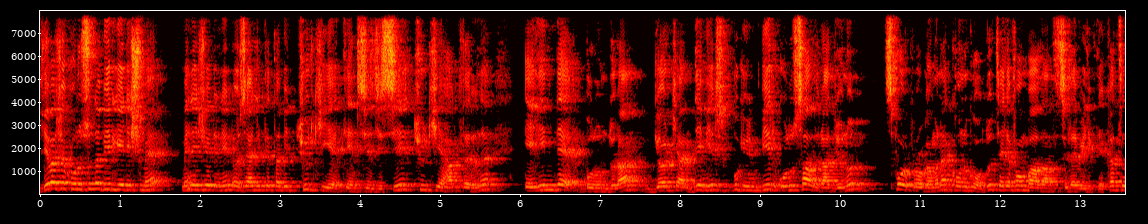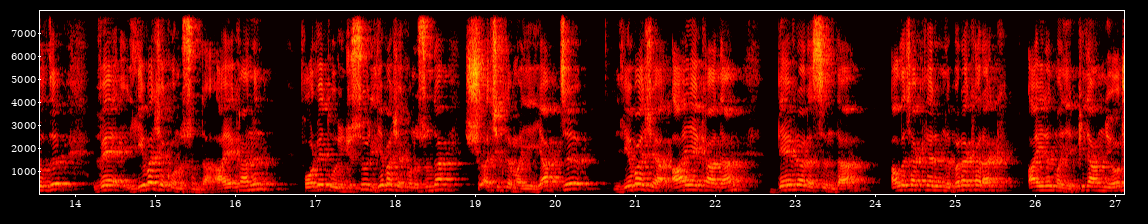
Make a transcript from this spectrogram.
Livaca konusunda bir gelişme, menajerinin özellikle tabii Türkiye temsilcisi, Türkiye haklarını elinde bulunduran Görkem Demir bugün bir ulusal radyonun spor programına konuk oldu. Telefon bağlantısıyla birlikte katıldı ve Livaca konusunda AYK'nın forvet oyuncusu Livaca konusunda şu açıklamayı yaptı. Livaca AYK'dan devre arasında alacaklarını bırakarak ayrılmayı planlıyor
